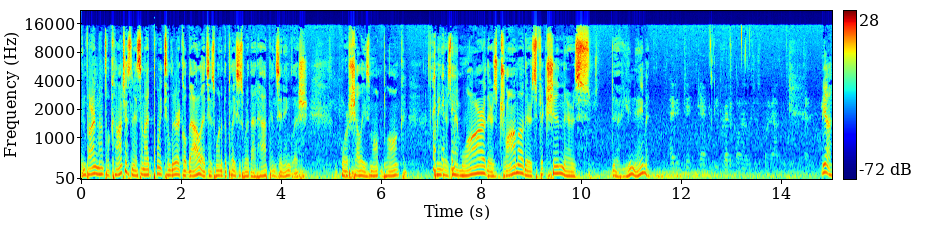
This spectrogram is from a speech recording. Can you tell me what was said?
environmental consciousness. And I'd point to lyrical ballads as one of the places where that happens in English, or Shelley's Mont Blanc. I, I mean, there's that- memoir, there's drama, there's fiction, there's uh, you name it. I didn't intend to be critical. I was just pointing out that Yeah,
